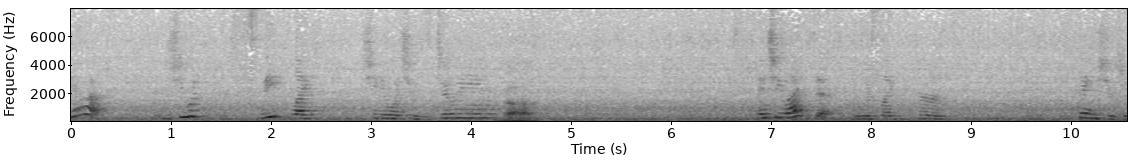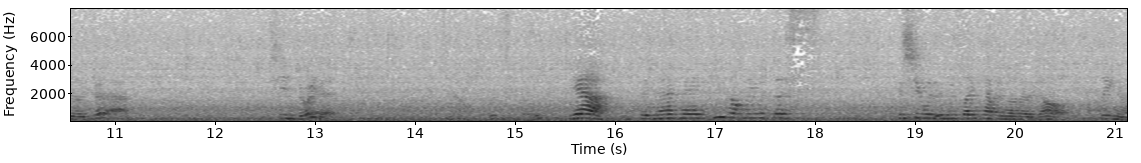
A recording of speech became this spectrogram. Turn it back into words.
yeah. And she would sweep like she knew what she was doing, Uh huh. and she liked it. It was like her thing she was really good at. She enjoyed it. Yeah. I said, Magne, can you help me with this? Because she was, it was like having another adult cleaner.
